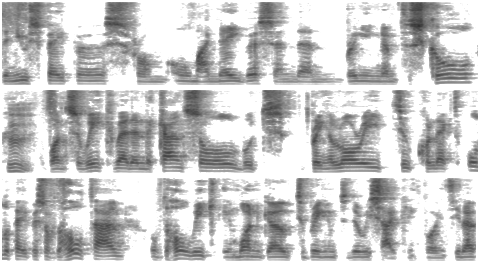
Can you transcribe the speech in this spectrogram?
the newspapers from all my neighbors and then bringing them to school mm. once a week, where then the council would bring a lorry to collect all the papers of the whole town of the whole week in one go to bring them to the recycling points. You know,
